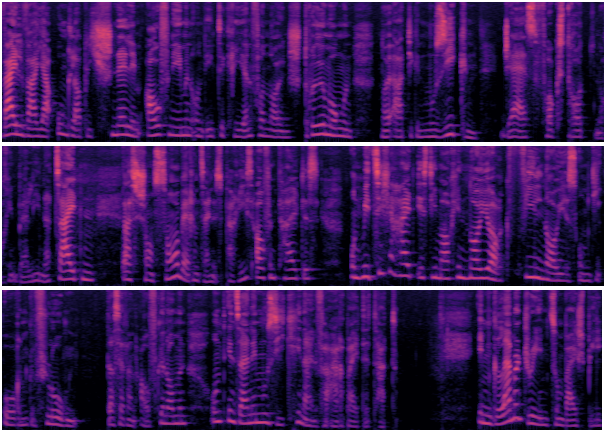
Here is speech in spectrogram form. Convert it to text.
Weil war ja unglaublich schnell im Aufnehmen und Integrieren von neuen Strömungen, neuartigen Musiken, Jazz, Foxtrot noch in Berliner Zeiten, das Chanson während seines Paris-Aufenthaltes und mit Sicherheit ist ihm auch in New York viel Neues um die Ohren geflogen, das er dann aufgenommen und in seine Musik hineinverarbeitet hat. Im Glamour Dream zum Beispiel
